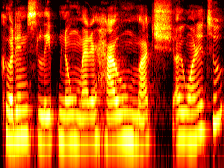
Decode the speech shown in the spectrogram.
couldn't sleep no matter how much i wanted to.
